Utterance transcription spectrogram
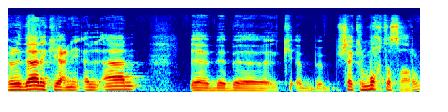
فلذلك يعني الآن بشكل مختصر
